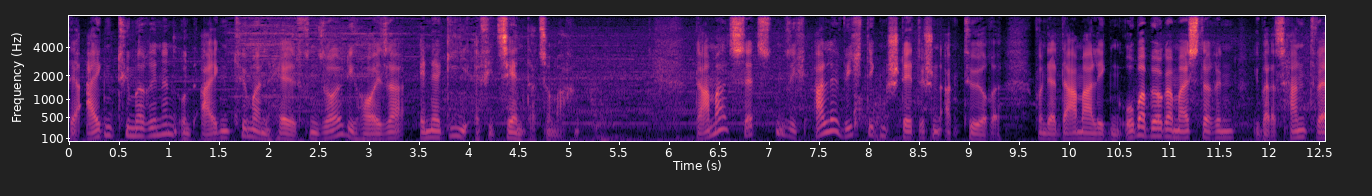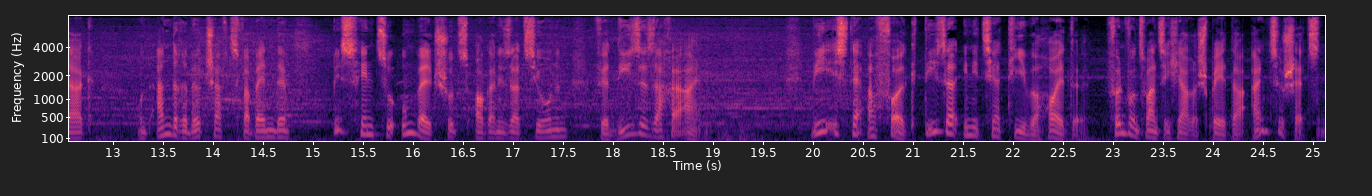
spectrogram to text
der Eigentümerinnen und Eigentümern helfen soll, die Häuser energieeffizienter zu machen. Damals setzten sich alle wichtigen städtischen Akteure, von der damaligen Oberbürgermeisterin über das Handwerk und andere Wirtschaftsverbände bis hin zu Umweltschutzorganisationen für diese Sache ein. Wie ist der Erfolg dieser Initiative heute, 25 Jahre später, einzuschätzen?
